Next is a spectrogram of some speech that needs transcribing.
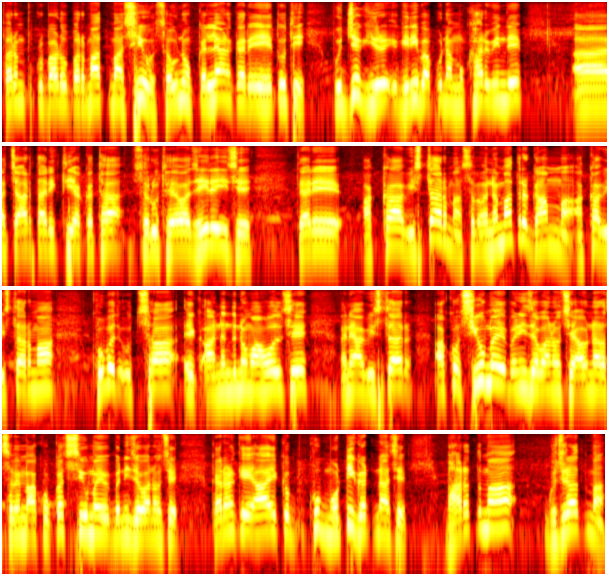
પરમ કૃપાળુ પરમાત્મા શિવ સૌનું કલ્યાણ કરે એ હેતુથી પૂજ્ય ગિરિ, ગિરિબાપુના મુખારવિંદે ચાર તારીખથી આ કથા શરૂ થવા જઈ રહી છે. ત્યારે આખા વિસ્તારમાં ન માત્ર ગામમાં, આખા વિસ્તારમાં ખૂબ જ ઉત્સાહ, એક આનંદનો માહોલ છે અને આ વિસ્તાર આખો શિવમય બની જવાનો છે. આવનારા સમયમાં આખો કચ્છ શિવમય બની જવાનો છે. કારણ કે આ એક ખૂબ મોટી ઘટના છે. ભારતમાં, ગુજરાતમાં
